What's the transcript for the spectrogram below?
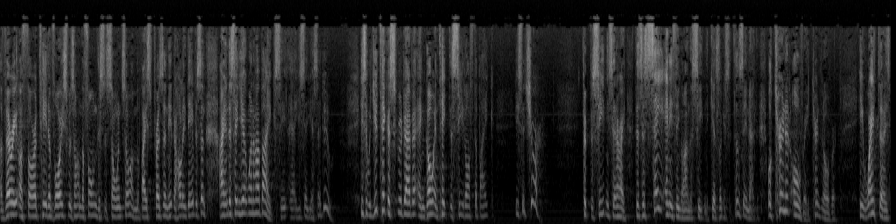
A very authoritative voice was on the phone. This is so and so. I'm the vice president here at Harley Davidson. I understand you have one of our bikes. He, he said, Yes, I do. He said, Would you take a screwdriver and go and take the seat off the bike? He said, Sure. Took the seat and he said, All right, does it say anything on the seat? And the kids look and said, It doesn't say nothing. Well, turn it over. He turned it over. He wiped it.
